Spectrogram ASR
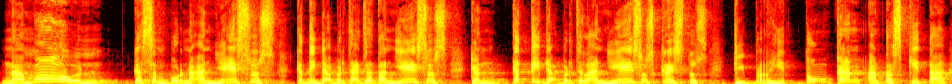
Namun kesempurnaan Yesus, ketidakbercacatan Yesus dan ketidakbercelaan Yesus Kristus diperhitungkan atas kita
